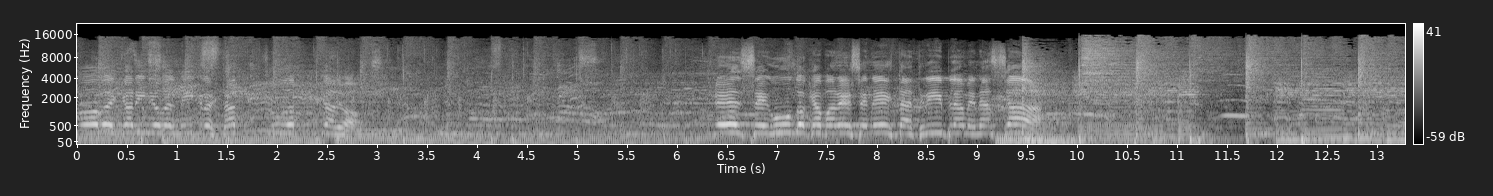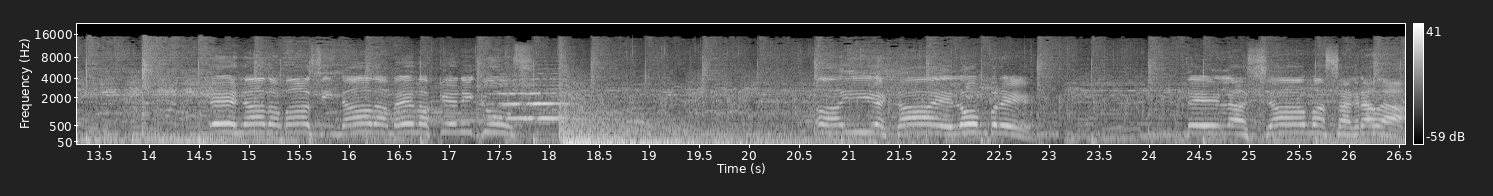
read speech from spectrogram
todo el cariño del micro. Está sudafricano. El segundo que aparece en esta triple amenaza. Es nada más y nada menos que Nikus. Ahí está el hombre de la llama sagrada.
